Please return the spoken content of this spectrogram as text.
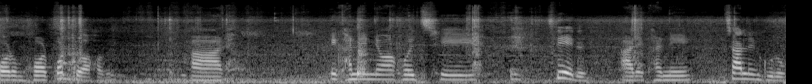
গরম হওয়ার পর দেওয়া হবে। আর এখানে নেওয়া হয়েছে তেল আর এখানে চালের গুঁড়ো।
